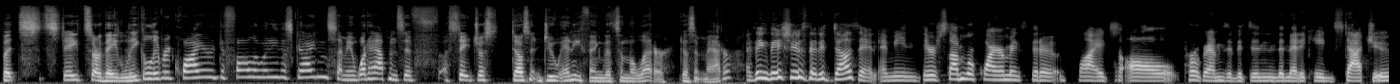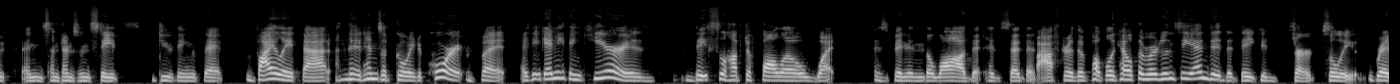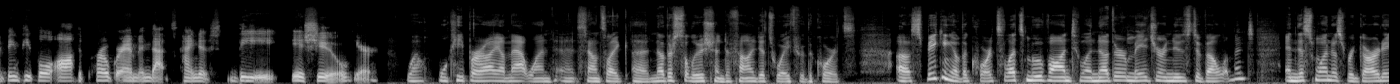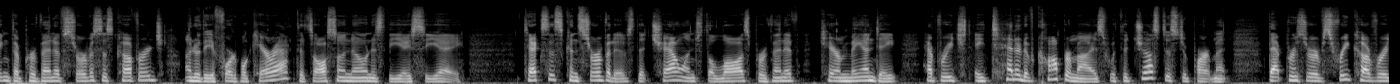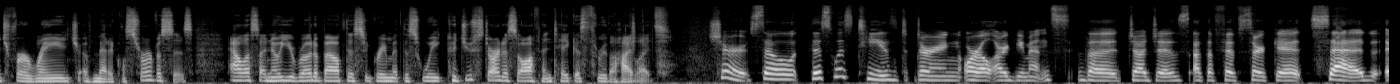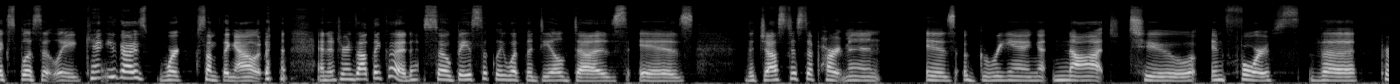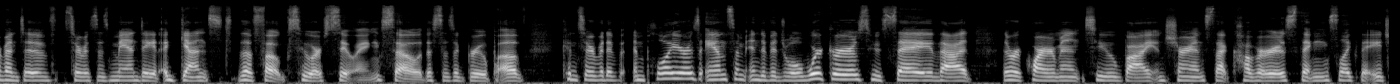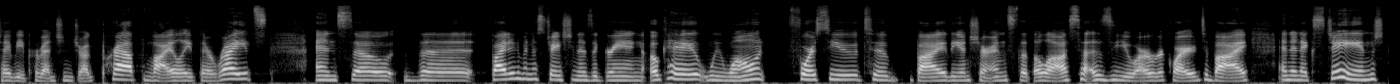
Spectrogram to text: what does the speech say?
but states are they legally required to follow any of this guidance? I mean, what happens if a state just doesn't do anything that's in the letter? Does it matter? I think the issue is that it doesn't. I mean, there's some requirements that applied to all programs if it's in the Medicaid statute, and sometimes when states do things that violate that, it ends up going to court. But I think anything here is they still have to follow what has been in the law that had said that after the public health emergency ended that they could start slowly ramping people off the program and that's kind of the issue here well, we'll keep our eye on that one. And it sounds like another solution to find its way through the courts. Uh, speaking of the courts, let's move on to another major news development. And this one is regarding the preventive services coverage under the Affordable Care Act. It's also known as the ACA. Texas conservatives that challenge the law's preventive care mandate have reached a tentative compromise with the Justice Department that preserves free coverage for a range of medical services. Alice, I know you wrote about this agreement this week. Could you start us off and take us through the highlights? Sure. So this was teased during oral arguments. The judges at the Fifth Circuit said explicitly, can't you guys work something out? and it turns out they could. So basically, what the deal does is the Justice Department is agreeing not to enforce the preventive services mandate against the folks who are suing. So, this is a group of conservative employers and some individual workers who say that the requirement to buy insurance that covers things like the HIV prevention drug PrEP violate their rights. And so the Biden administration is agreeing, okay, we won't force you to buy the insurance that the law says you are required to buy. And in exchange,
